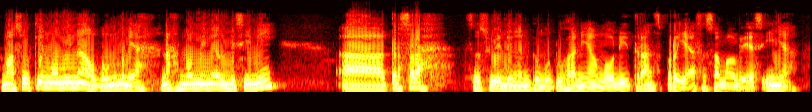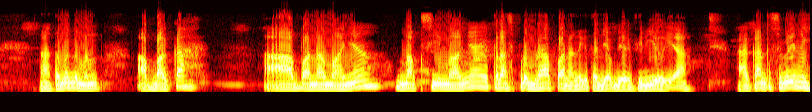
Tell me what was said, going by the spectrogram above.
masukin nominal teman-teman ya. Nah nominal di sini uh, terserah sesuai dengan kebutuhan yang mau ditransfer ya sesama BSI-nya. Nah teman-teman apakah apa namanya maksimalnya transfer berapa nanti kita jawab dari video ya akan tersebut ini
